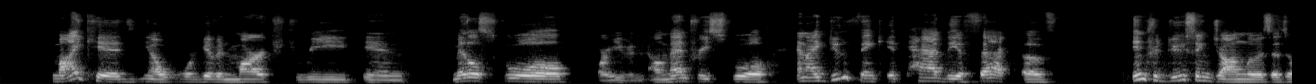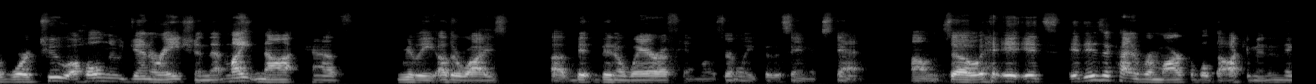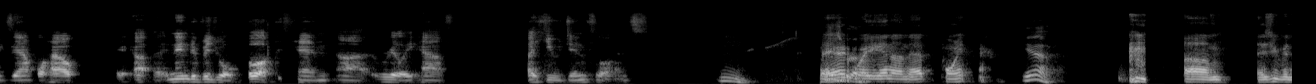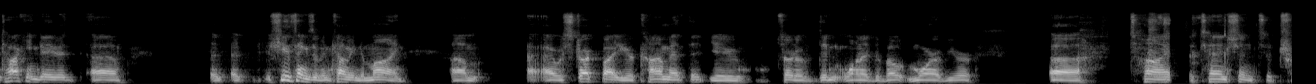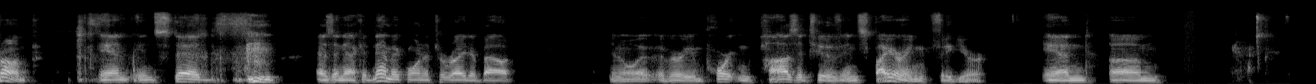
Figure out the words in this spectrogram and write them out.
my kids, you know, were given March to read in middle school or even elementary school. And I do think it had the effect of introducing John Lewis, as it were, to a whole new generation that might not have really otherwise uh, been aware of him, or certainly to the same extent. Um, so it, it's it is a kind of remarkable document, an example how uh, an individual book can uh, really have a huge influence. Hmm. May I weigh in on that point? Yeah. um, as you've been talking, David, uh, a, a, few things have been coming to mind. Um, I, I, was struck by your comment that you sort of didn't want to devote more of your uh, time, attention to Trump, and instead, as an academic, wanted to write about you know, a, a very important, positive, inspiring figure. And um,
